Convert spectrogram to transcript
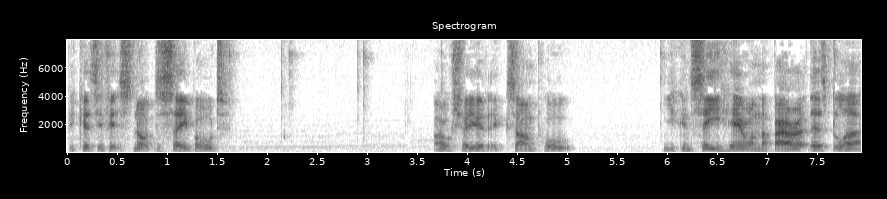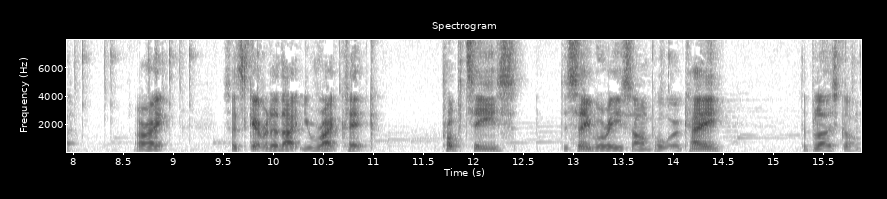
because if it's not disabled, I'll show you an example. You can see here on the Barrett there's blur. Alright, so to get rid of that you right click, properties, disable resample, okay, the blur's gone.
